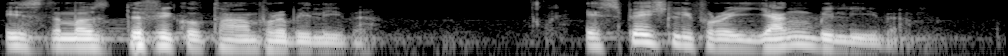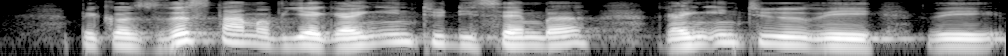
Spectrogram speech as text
is the most difficult time for a believer, especially for a young believer. Because this time of year, going into December, going into the, the,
